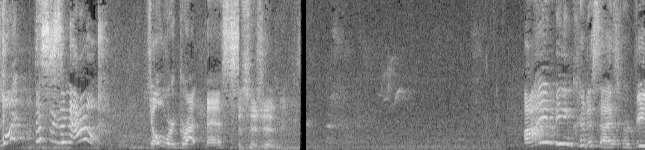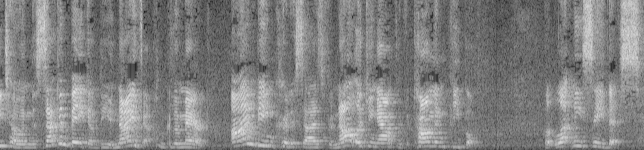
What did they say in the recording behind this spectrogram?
What? This isn't out! You'll regret this. Decision. I am being criticized for vetoing the second bank of the United States of America. I'm being criticized for not looking out for the common people. But let me say this.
